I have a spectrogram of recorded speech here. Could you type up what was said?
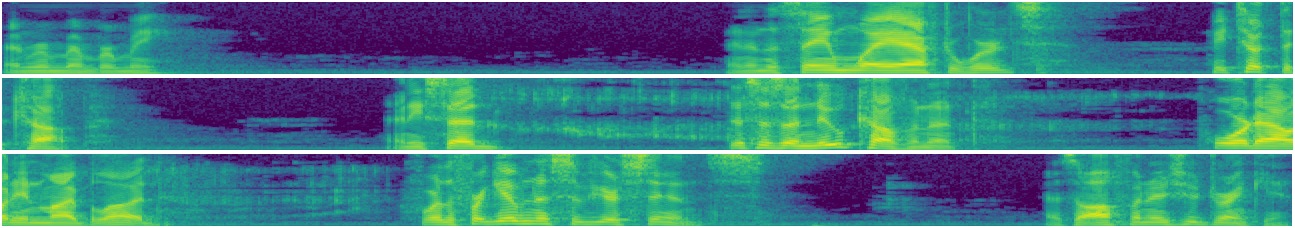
and remember me. And in the same way afterwards, he took the cup and he said, This is a new covenant poured out in my blood for the forgiveness of your sins. As often as you drink it,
